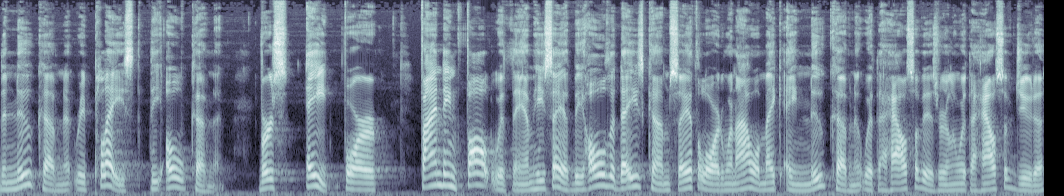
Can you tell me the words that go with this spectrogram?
The new covenant replaced the old covenant. Verse 8 For Finding fault with them, he saith, Behold, the days come, saith the Lord, when I will make a new covenant with the house of Israel and with the house of Judah,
